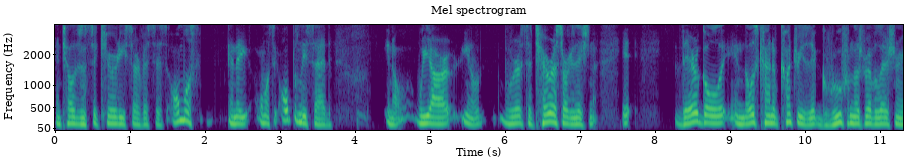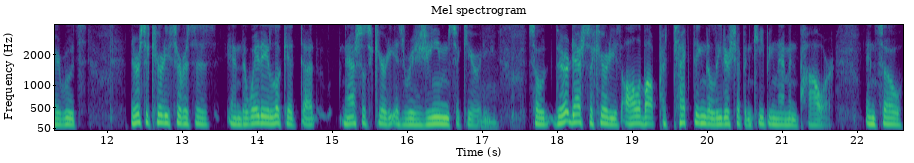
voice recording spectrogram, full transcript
intelligence security services, almost, and they almost openly said, you know, we are, you know, we're a terrorist organization. It, their goal in those kind of countries that grew from those revolutionary roots, their security services and the way they look at uh, national security is regime security. Mm. So their national security is all about protecting the leadership and keeping them in power. And so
